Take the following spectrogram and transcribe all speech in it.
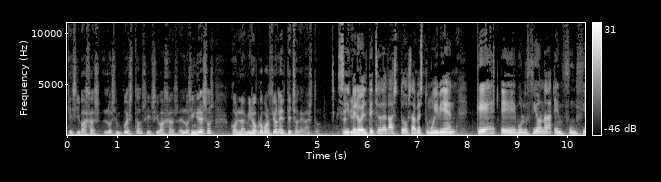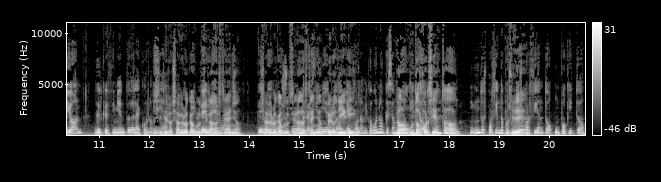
que si bajas los impuestos y si bajas los ingresos, con la misma proporción el techo de gasto. Sí, decir, pero el techo de gasto, sabes tú muy bien, que eh, evoluciona en función del crecimiento de la economía. Sí, pero ¿sabe lo que ha evolucionado tenemos- este año? ¿Sabe lo que ha evolucionado un este año? Pero di, di. económico, bueno, aunque sea No, un un poquito. 2%. Un, un 2%, pues un ¿Qué? 2%, un poquito.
